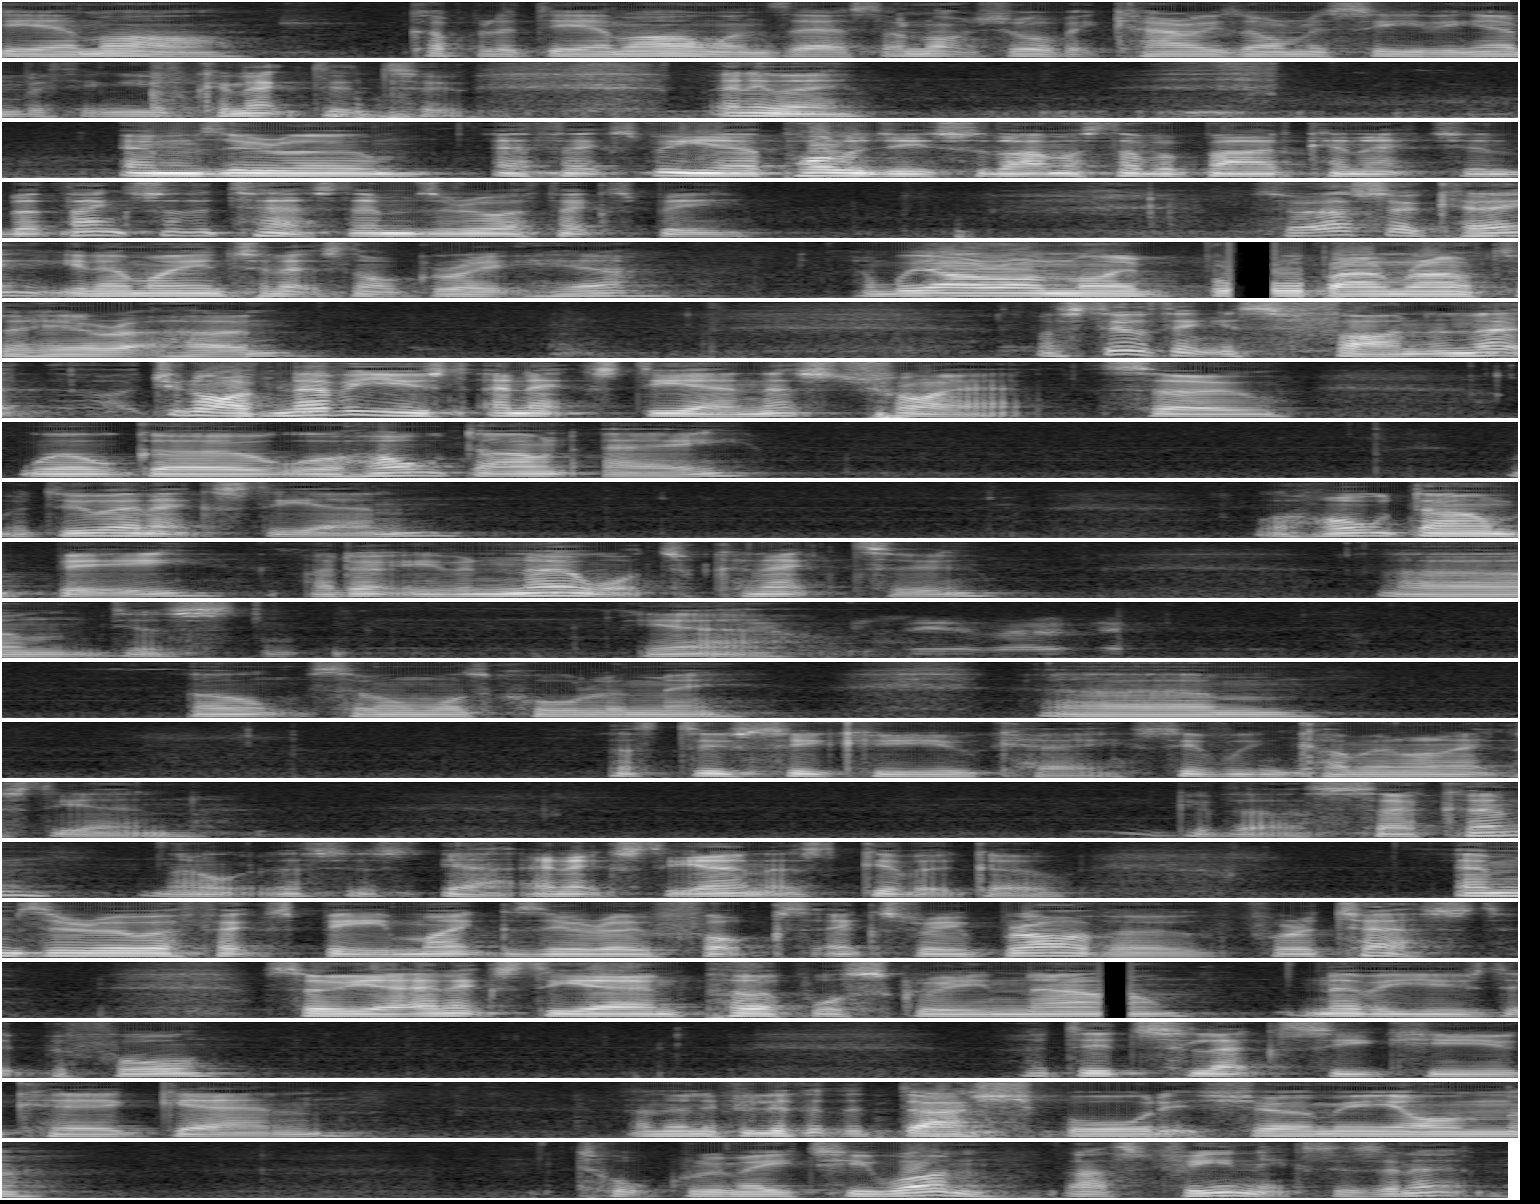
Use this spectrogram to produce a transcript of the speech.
DMR. A couple of DMR ones there, so I'm not sure if it carries on receiving everything you've connected to. Anyway, M0 FXB. Yeah, apologies for that. Must have a bad connection, but thanks for the test, M0 FXB. So that's okay. You know, my internet's not great here, and we are on my broadband router here at home. I still think it's fun, and let, do you know I've never used NXDN, Let's try it. So we'll go. We'll hold down A. We'll do NXDN. We'll hold down B. I don't even know what to connect to. Um, just yeah. Oh, someone was calling me. Um, let's do CQ UK. See if we can come in on XDN. Give that a second. No, let's just yeah NXDN. Let's give it a go. M0FXB Mike Zero Fox X-Ray Bravo for a test. So yeah, NXDN purple screen now. Never used it before. I did select CQ UK again. And then if you look at the dashboard, it's showing me on Talk Group 81. That's Phoenix, isn't it?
